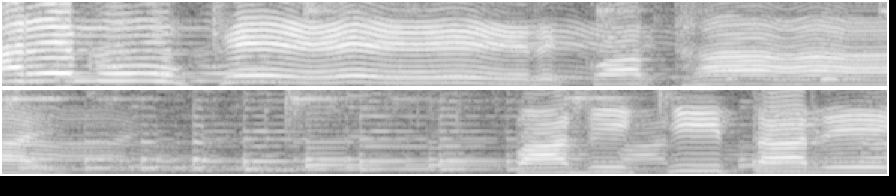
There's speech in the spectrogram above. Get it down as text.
আরে মুখের কথায় পাবি কি তারে?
